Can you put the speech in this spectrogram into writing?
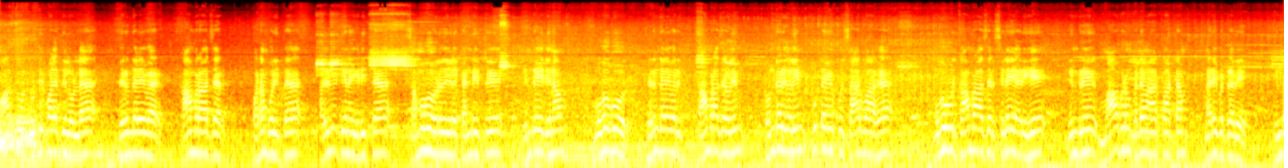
மாத்தூர் தொட்டிப்பாளையத்தில் உள்ள பெருந்தலைவர் காமராஜர் படம் பொறித்த கல்வெட்டினை இடித்த சமூக விருதுகளை கண்டித்து இன்றைய தினம் முகவூர் பெருந்தலைவர் காமராஜர்களின் தொண்டர்களின் கூட்டமைப்பு சார்பாக முகவூர் காமராஜர் சிலை அருகே இன்று மாபெரும் கண்டன ஆர்ப்பாட்டம் நடைபெற்றது. இந்த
